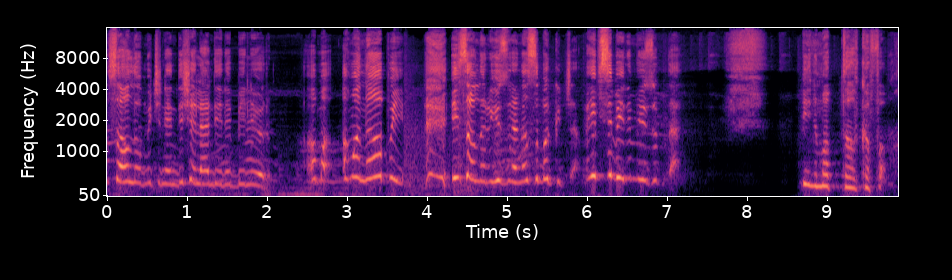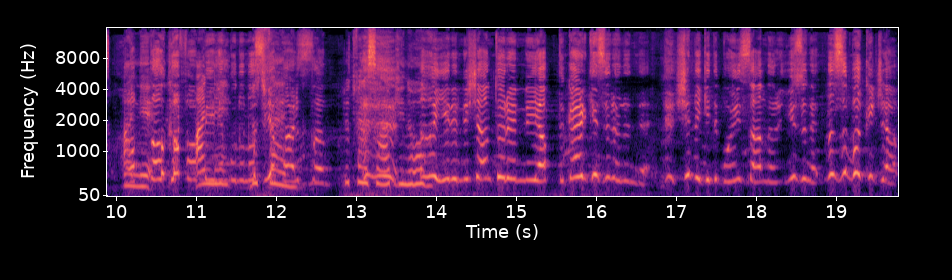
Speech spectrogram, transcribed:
Sağlığım için endişelendiğini biliyorum. Ama ama ne yapayım? İnsanların yüzüne nasıl bakacağım? Hepsi benim yüzümden. Benim aptal kafam. Anne, aptal kafam anne, benim bunu nasıl lütfen. yaparsın? Lütfen sakin ol. Daha yeni nişan törenini yaptık herkesin önünde. Şimdi gidip o insanların yüzüne nasıl bakacağım?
